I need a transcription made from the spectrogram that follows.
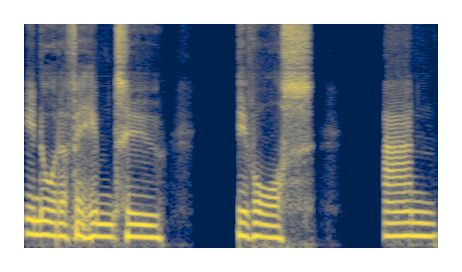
in order for him to divorce and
